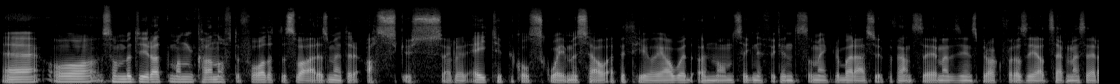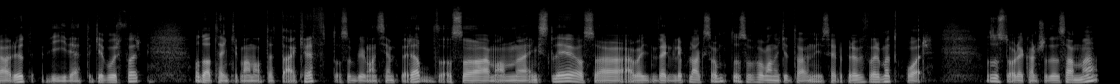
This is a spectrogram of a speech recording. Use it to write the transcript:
Eh, og Som betyr at man kan ofte få dette svaret som heter ASCUS, eller Atypical Squamous Cell Epithelia with Unknown Significance, som egentlig bare er superfancy medisinspråk for å si at cellene ser rare ut. Vi vet ikke hvorfor. Og da tenker man at dette er kreft, og så blir man kjemperedd, og så er man engstelig, og så er det veldig plagsomt, og så får man ikke ta en ny celleprøve for om et år. Og så står det kanskje det samme,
